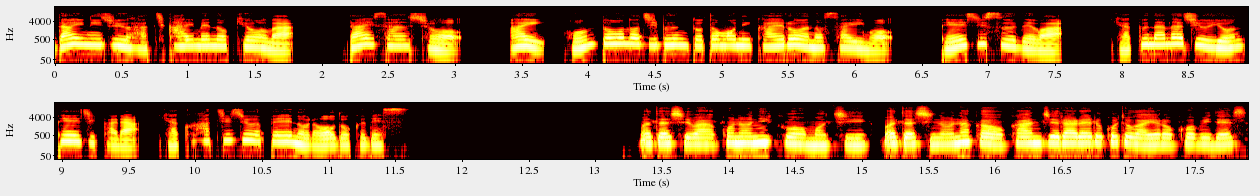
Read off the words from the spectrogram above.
第28回目の今日は、第3章、愛、本当の自分と共に帰ろうの最後、ページ数では、174ページから180ペーの朗読です。私はこの肉を持ち、私の中を感じられることが喜びです。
